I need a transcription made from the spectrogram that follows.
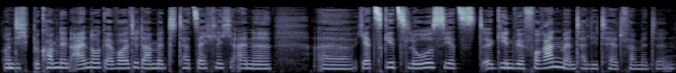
Und ich bekomme den Eindruck, er wollte damit tatsächlich eine äh, Jetzt geht's los, jetzt äh, gehen wir voran Mentalität vermitteln.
